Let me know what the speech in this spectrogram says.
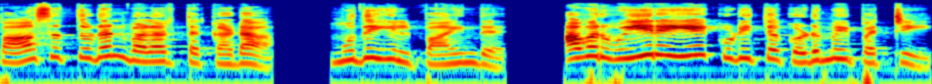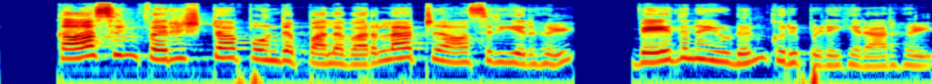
பாசத்துடன் வளர்த்த கடா முதுகில் பாய்ந்து அவர் உயிரையே குடித்த கொடுமை பற்றி காசிம் ஃபெரிஷ்டா போன்ற பல வரலாற்று ஆசிரியர்கள் வேதனையுடன் குறிப்பிடுகிறார்கள்.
